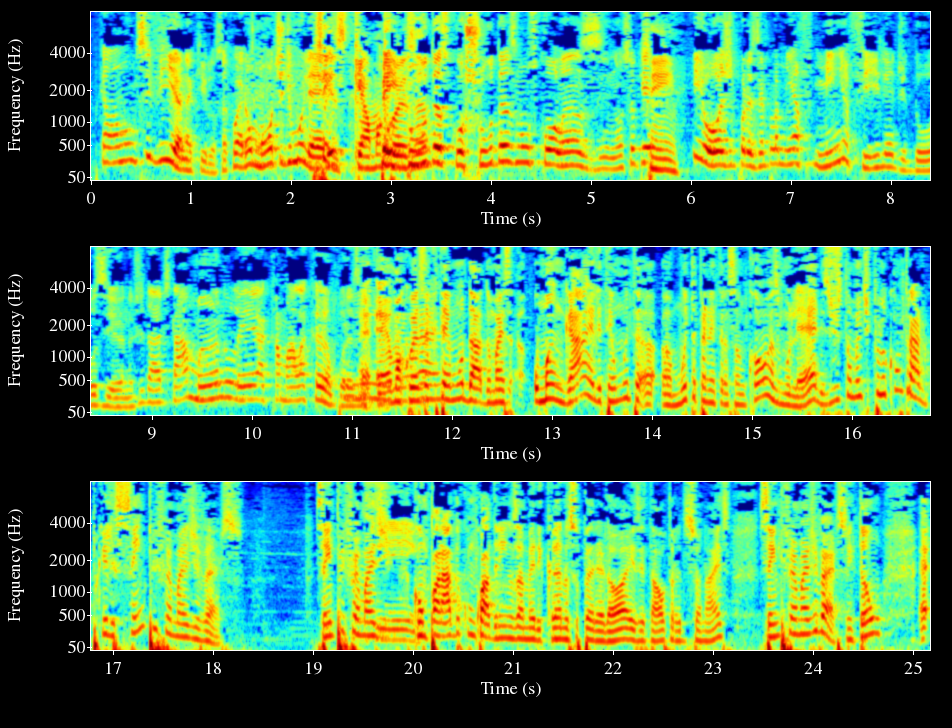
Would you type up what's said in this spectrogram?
porque ela não se via naquilo. Sacou? Era um monte de mulheres Sim, que é uma peitudas, coxudas, nos colãs e não sei o quê. Sim. E hoje, por exemplo, a minha, minha filha de 12 anos de idade está amando ler a Kamala Khan, por exemplo. É, é uma coisa que tem mudado, mas o mangá ele tem muita, ah, muita penetração com as mulheres, justamente pelo contrário, porque ele sempre foi mais diverso. Sempre foi mais. Sim. Comparado com quadrinhos americanos, super-heróis e tal, tradicionais, sempre foi mais diverso. Então, é,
